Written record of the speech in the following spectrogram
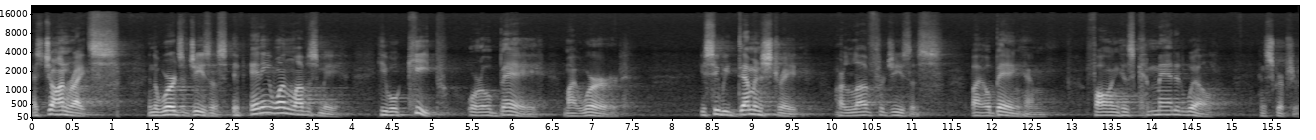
As John writes in the words of Jesus, if anyone loves me, he will keep or obey my word. You see, we demonstrate our love for Jesus by obeying him, following his commanded will in Scripture.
